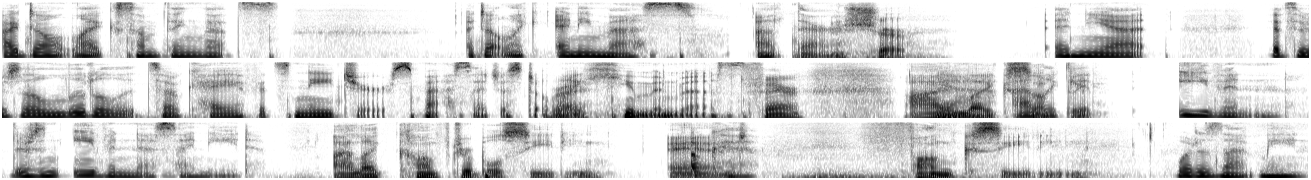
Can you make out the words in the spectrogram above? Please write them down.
I don't like something that's I don't like any mess out there. Sure. And yet if there's a little it's okay if it's nature's mess. I just don't Right. like human mess. Fair. I Yeah, like I something. like it even. There's an evenness I need. I like comfortable seating and Okay. funk seating. What does that mean?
